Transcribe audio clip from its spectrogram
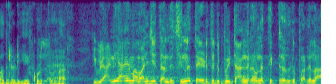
பதிலடியை கொடுத்துள்ளார். இப்படி அநியாயமா வஞ்சித்து அந்த சின்னத்தை எடுத்துட்டு போயிட்டாங்கிறவனை திட்டுறதுக்கு பதிலா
